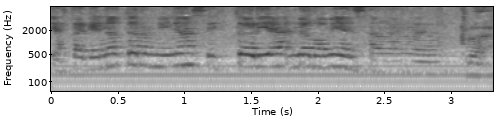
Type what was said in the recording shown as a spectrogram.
Y hasta que no terminó esa historia, no comienza una nueva. Claro,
